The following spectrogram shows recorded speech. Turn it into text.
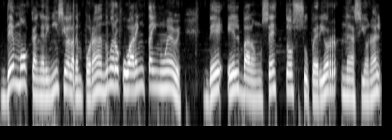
de Moca en el inicio de la temporada número 49 del el baloncesto superior nacional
